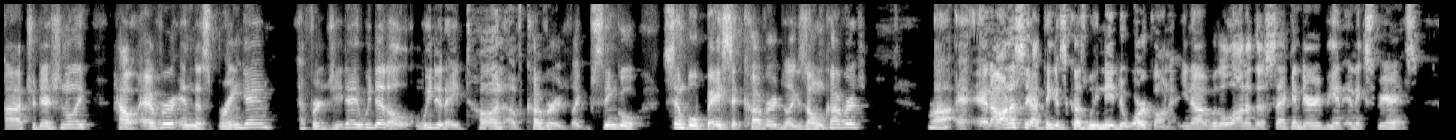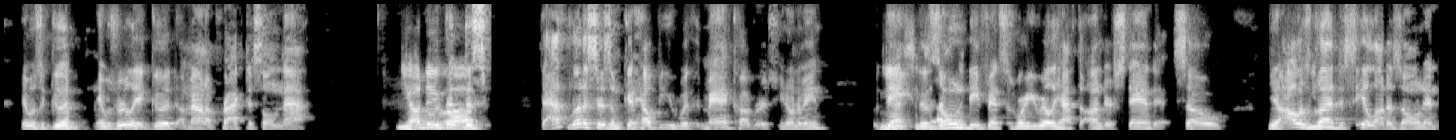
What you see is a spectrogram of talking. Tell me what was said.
uh, traditionally. However, in the spring game for G Day, we did a we did a ton of coverage, like single, simple, basic coverage, like zone coverage. Right. Uh, and, and, honestly, I think it's because we need to work on it. You know, with a lot of the secondary being inexperienced, it was a good, yeah. it was really a good amount of practice on that. Y'all do. The, uh, the, the, athleticism can help you with man coverage. You know what I mean? The, yes, exactly. the zone defense is where you really have to understand it. So, you know, I was yeah. glad to see a lot of zone, and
